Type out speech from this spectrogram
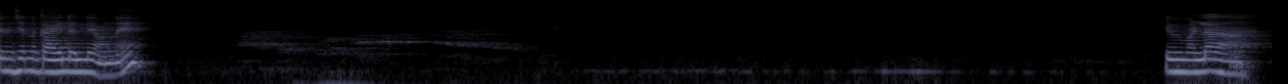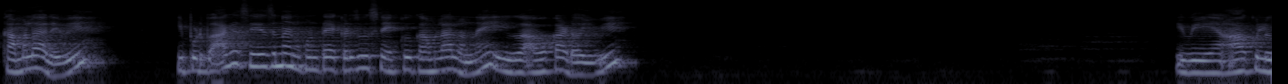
చిన్న చిన్న కాయలల్లే ఉన్నాయి. ఇవి మళ్ళా కమలాలు ఇవి. ఇప్పుడు బాగా సీజన్ అనుకుంటే ఎక్కడ చూసినా ఎక్కువ కమలాలు ఉన్నాయి. ఇవి అవకాడో ఇవి. ఇవి ఆకులు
